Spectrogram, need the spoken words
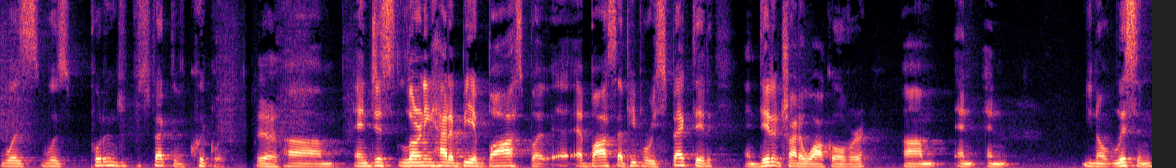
was was put into perspective quickly. Yeah. Um, and just learning how to be a boss, but a- boss that people respected and didn't try to walk over, um, and and you know listen,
